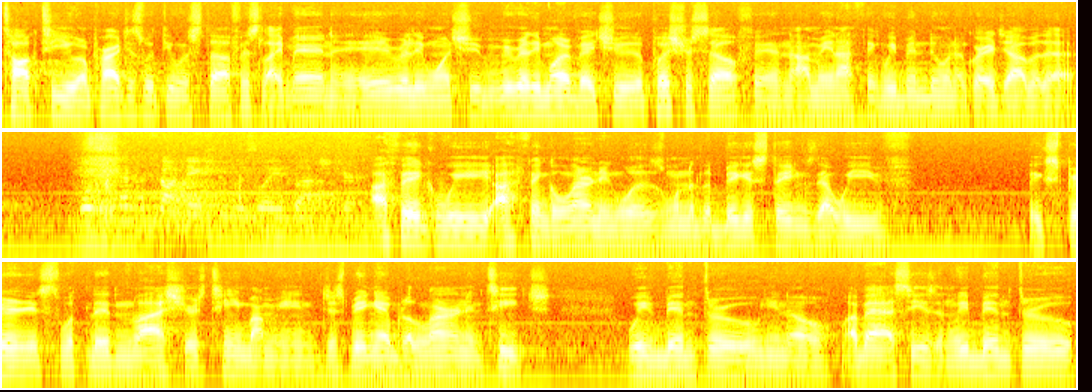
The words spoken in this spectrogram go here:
talk to you and practice with you and stuff, it's like, man, it really wants you, it really motivates you to push yourself. And I mean, I think we've been doing a great job of that. What type of foundation was laid last year? I think we, I think learning was one of the biggest things that we've experienced within last year's team. I mean, just being able to learn and teach. We've been through, you know, a bad season. We've been through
